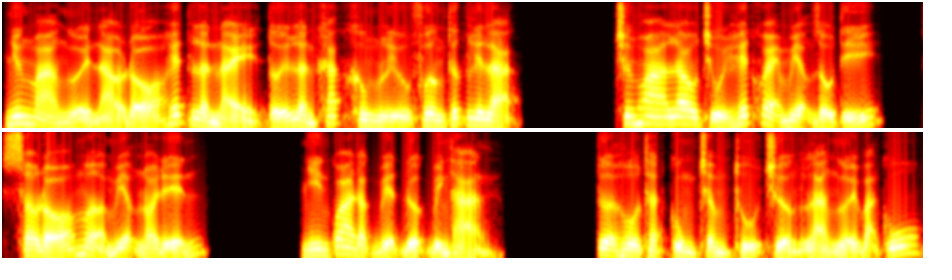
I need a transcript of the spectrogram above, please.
nhưng mà người nào đó hết lần này tới lần khác không lưu phương thức liên lạc. Trương Hoa lau chùi hết khỏe miệng dầu tí, sau đó mở miệng nói đến. Nhìn qua đặc biệt được bình thản. Tựa hồ thật cùng trầm thủ trưởng là người bạn cũ.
